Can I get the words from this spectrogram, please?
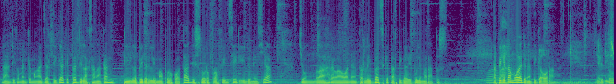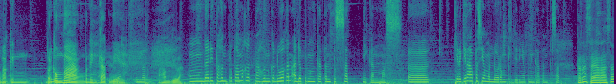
Nah, di Kemenkeu Mengajar 3 kita dilaksanakan di lebih dari 50 kota di seluruh provinsi di Indonesia. Jumlah relawan yang terlibat sekitar 3.500. Wah. Tapi kita mulai dengan tiga orang. Jadi gitu. semakin berkembang Meningkat, nih Iya, bener. Alhamdulillah. Hmm, dari tahun pertama ke tahun kedua kan ada peningkatan pesat nih kan, Mas. Eh, kira-kira apa sih yang mendorong terjadinya peningkatan pesat? Karena saya rasa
